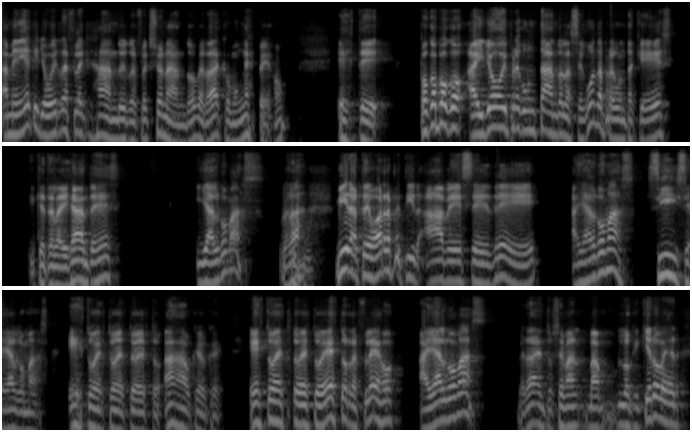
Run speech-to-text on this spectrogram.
a medida que yo voy reflejando y reflexionando, ¿verdad? Como un espejo, este, poco a poco, ahí yo voy preguntando la segunda pregunta que es, y que te la dije antes, es, ¿y algo más? ¿verdad? Mira, te voy a repetir A, B, C, D. ¿Hay algo más? Sí, sí hay algo más. Esto, esto, esto, esto. Ah, ok, ok. Esto, esto, esto, esto, reflejo. ¿Hay algo más? ¿Verdad? Entonces, van, lo que quiero ver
